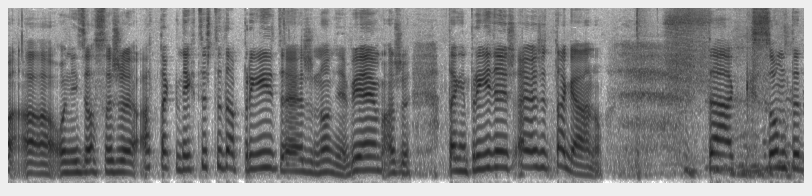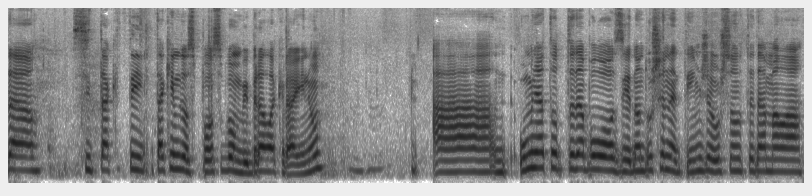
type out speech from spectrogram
a oni zase, že a tak nechceš teda prísť? A ja, že no neviem. A že tak neprídeš a ja, že tak áno. Tak som teda si tak tý, takýmto spôsobom vybrala krajinu a u mňa to teda bolo zjednodušené tým, že už som teda mala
